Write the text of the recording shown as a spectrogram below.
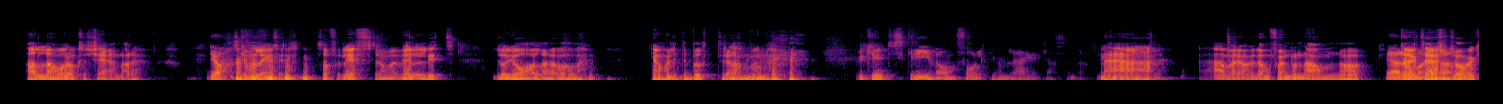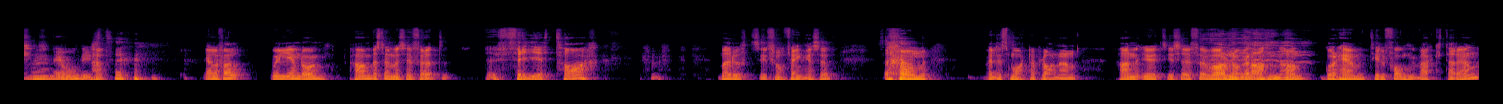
Alla har också tjänare. Ja. ska man lägga sig. Som följer efter dem är väldigt lojala och kanske lite buttra men Vi kan ju inte skriva om folk i de lägre klasserna. nej. Ja, men de- de får ändå namn och Ja, karaktärsdrag. Mm, jo, visst. I alla fall, William då, han bestämmer sig för att frita Maruzzi från fängelset. Så han, väldigt smarta planen, han utger sig för att vara någon annan, går hem till fångvaktaren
